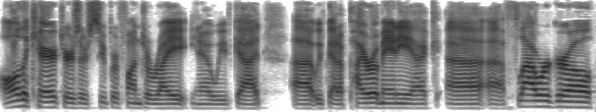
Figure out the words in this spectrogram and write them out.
all the characters are super fun to write. You know, we've got uh, we've got a pyromaniac uh, uh, flower girl.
